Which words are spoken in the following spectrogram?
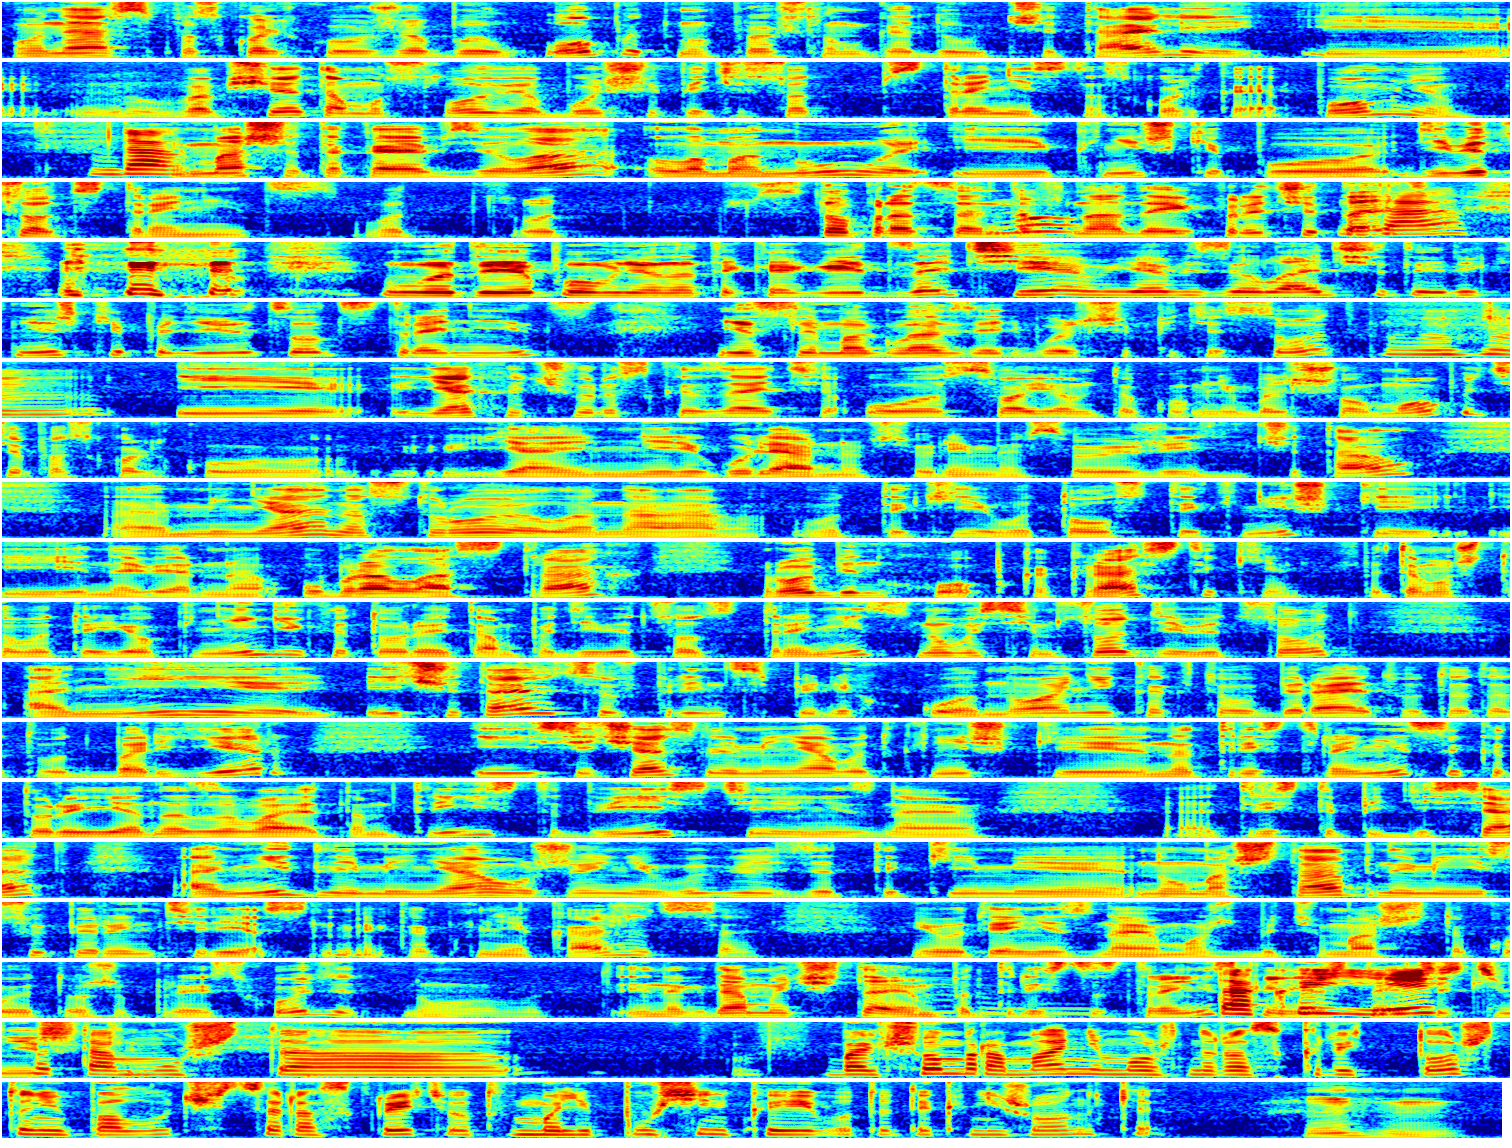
У нас, поскольку уже был опыт, мы в прошлом году читали, и э, вообще там условия больше 500 страниц, насколько я помню. Да. И Маша такая взяла, ломанула, и книжки по 900 страниц. Вот, вот сто процентов Ну, надо их прочитать. Да, Вот, и я помню, она такая говорит, зачем я взяла 4 книжки по 900 страниц, если могла взять больше 500. мгм. И я хочу рассказать о своем таком небольшом опыте, поскольку я нерегулярно все время в свою жизнь читал. Э, Меня настроила на вот такие вот толстые книжки и, наверное, убрала страх Робин Хоп как раз-таки, потому что вот ее книги, которые там по 900 страниц, ну 800-900, они и читаются, в принципе, легко, но они как-то убирают вот этот вот барьер, и сейчас для меня вот книжки на три страницы, которые я называю там 300, 200, не знаю, э, 350, они для меня уже не выглядят такими, ну, масштабными и супер интересными, как мне кажется. И вот я не знаю, может быть, у Маши такое тоже происходит, но вот иногда мы читаем по 300 страниц, Так и конечно, эти есть, книжки. потому что в большом романе можно раскрыть то, что не получится раскрыть вот в малепусенькой вот этой книжонке. Мгм.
